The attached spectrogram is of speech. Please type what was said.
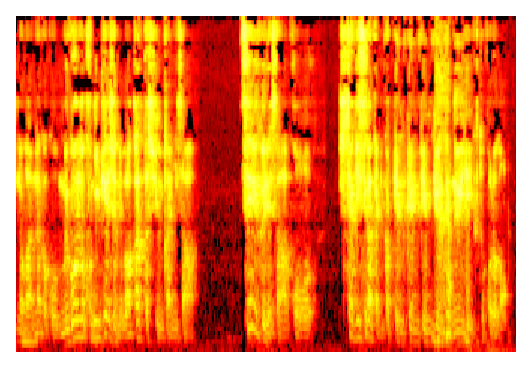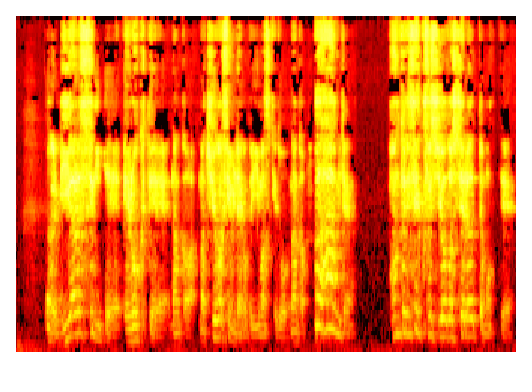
のが、なんかこう、無言のコミュニケーションで分かった瞬間にさ、セリフでさ、こう、下着姿にピュンピュンピュンピュンって脱いでいくところが、なんかリアルすぎて、エロくて、なんか、まあ中学生みたいなこと言いますけど、なんか、うわーみたいな。本当にセックスしようとしてるって思って、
